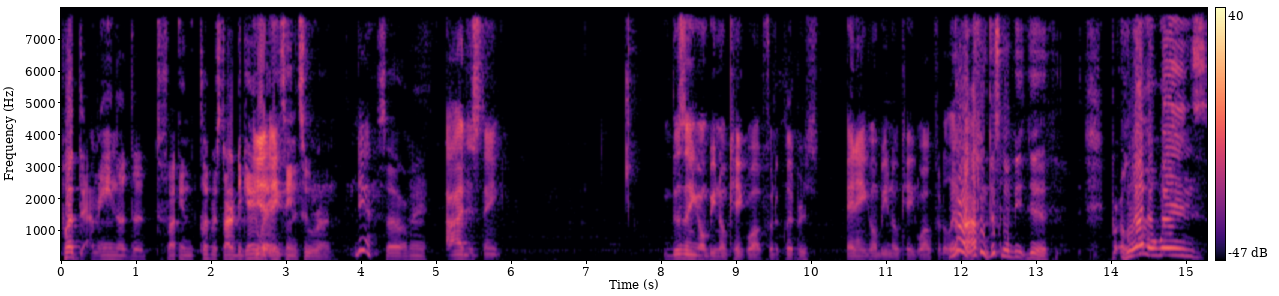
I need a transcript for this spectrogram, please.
But I mean, the, the fucking Clippers started the game Yeah, with an eighteen to two run. Yeah, So I mean, I just think this ain't gonna be no cakewalk for the Clippers. It ain't gonna be no cakewalk for the Lakers. no, I think this gonna be yeah. Whoever wins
